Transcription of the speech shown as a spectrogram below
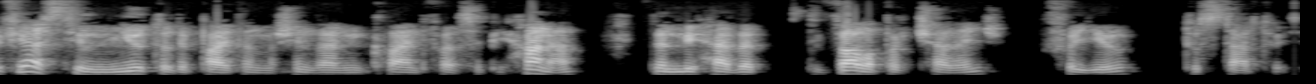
If you are still new to the Python machine learning client for SAP HANA, then we have a developer challenge for you to start with.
